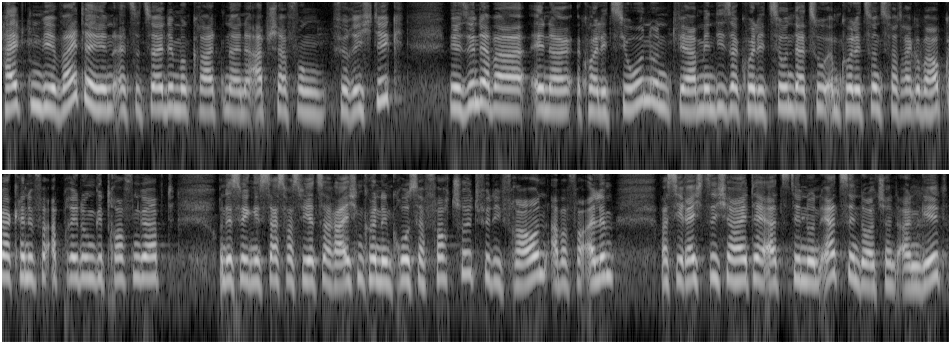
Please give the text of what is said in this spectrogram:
halten wir weiterhin als Sozialdemokraten eine Abschaffung für richtig. Wir sind aber in einer Koalition und wir haben in dieser Koalition dazu im Koalitionsvertrag überhaupt gar keine Verabredung getroffen gehabt. Und deswegen ist das, was wir jetzt erreichen können, ein großer Fortschritt für die Frauen, aber vor allem, was die Rechtssicherheit der Ärztinnen und Ärzte in Deutschland angeht.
